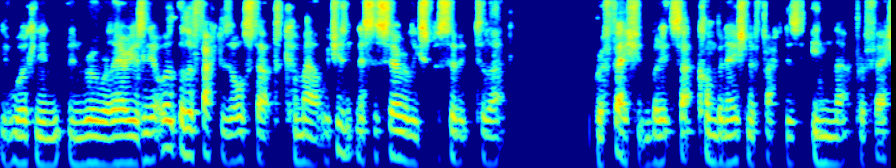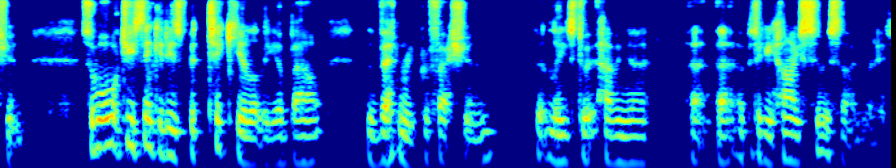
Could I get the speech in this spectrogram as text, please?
you know, working in, in rural areas, and you know, other factors all start to come out, which isn't necessarily specific to that profession, but it's that combination of factors in that profession. So, what do you think it is particularly about the veterinary profession that leads to it having a, a, a particularly high suicide rate?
